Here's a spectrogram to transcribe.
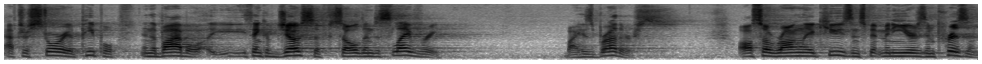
after story of people in the Bible. You think of Joseph sold into slavery by his brothers, also wrongly accused and spent many years in prison.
